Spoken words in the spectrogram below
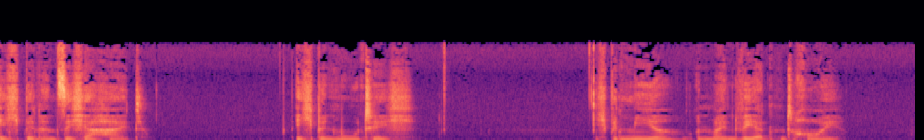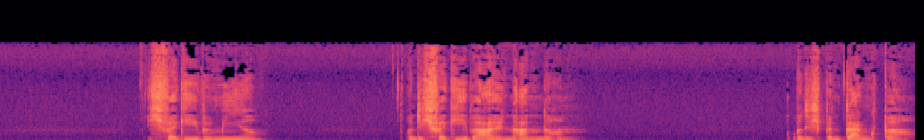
Ich bin in Sicherheit. Ich bin mutig. Ich bin mir und meinen Werten treu. Ich vergebe mir und ich vergebe allen anderen. Und ich bin dankbar.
